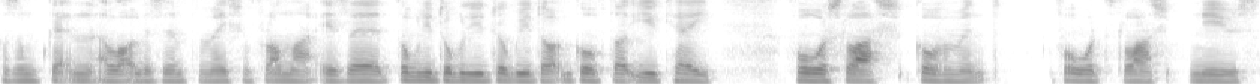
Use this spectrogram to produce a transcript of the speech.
because I'm getting a lot of this information from that is uh, www.gov.uk forward slash government forward slash news.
